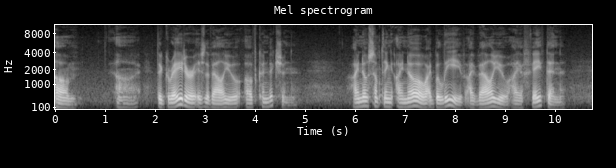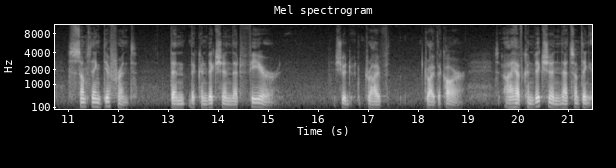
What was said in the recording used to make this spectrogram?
um, uh, the greater is the value of conviction. I know something, I know, I believe, I value, I have faith in something different than the conviction that fear should drive drive the car. I have conviction that something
